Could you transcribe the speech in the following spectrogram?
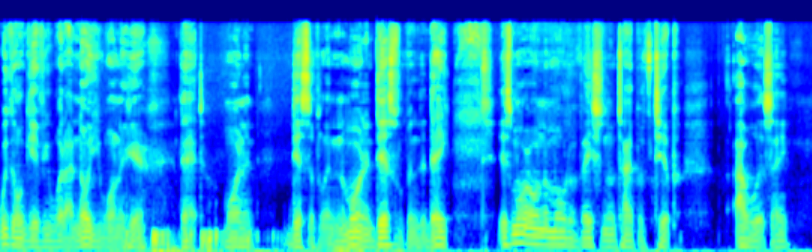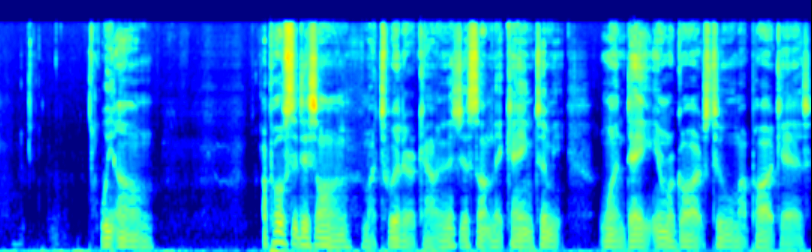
we're going to give you what I know you want to hear that morning discipline. The morning discipline today is more on the motivational type of tip, I would say. We, um, I posted this on my Twitter account, and it's just something that came to me one day in regards to my podcast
